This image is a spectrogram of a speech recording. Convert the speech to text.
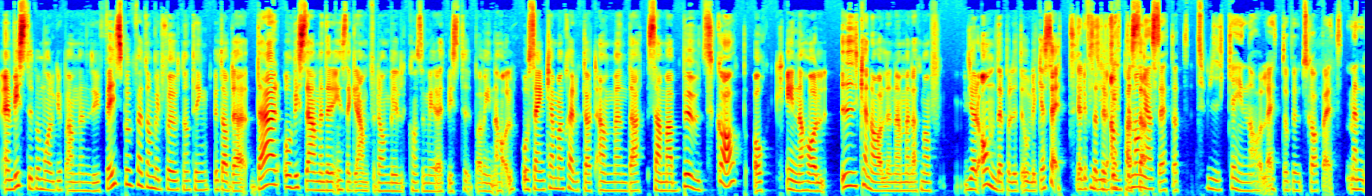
En viss typ av målgrupp använder ju Facebook för att de vill få ut någonting utav det där och vissa använder Instagram för att de vill konsumera ett visst typ av innehåll. Och sen kan man självklart använda samma budskap och innehåll i kanalerna men att man gör om det på lite olika sätt. Ja, det finns ju det jättemånga sätt att tweaka innehållet och budskapet. Men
